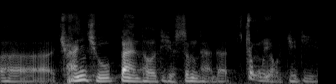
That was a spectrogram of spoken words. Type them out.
呃，全球半导体生产的重要基地，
